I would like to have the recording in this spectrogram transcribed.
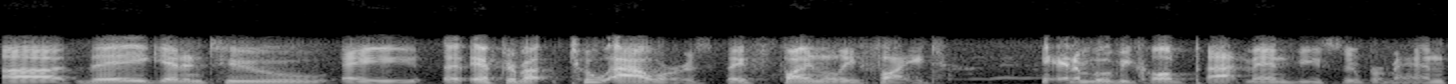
Uh, they get into a after about two hours, they finally fight in a movie called Batman v Superman.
